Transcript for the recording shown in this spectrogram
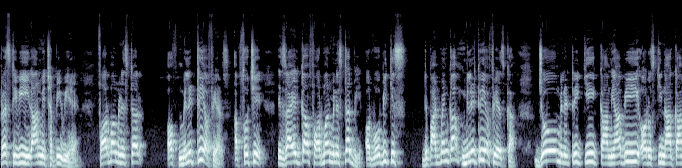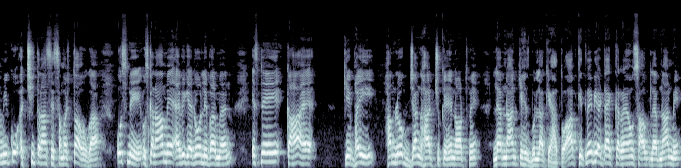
प्रेस टीवी ईरान में छपी हुई है। Former minister of military affairs अब सोचिए इसराइल का फॉर्मर मिनिस्टर भी, और वो भी किस डिपार्टमेंट का, मिलिट्री अफेयर्स का, जो मिलिट्री की कामयाबी और उसकी नाकामी को अच्छी तरह से समझता होगा, उसने, उसका नाम है एविगेडो लिबरमैन, इसने कहा है कि भाई, हम लोग जंग हार चुके हैं नॉर्थ में लेबनान के हिजबुल्ला के हाथों। आप कितने भी अटैक कर रहे हो साउथ लेबनान में,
